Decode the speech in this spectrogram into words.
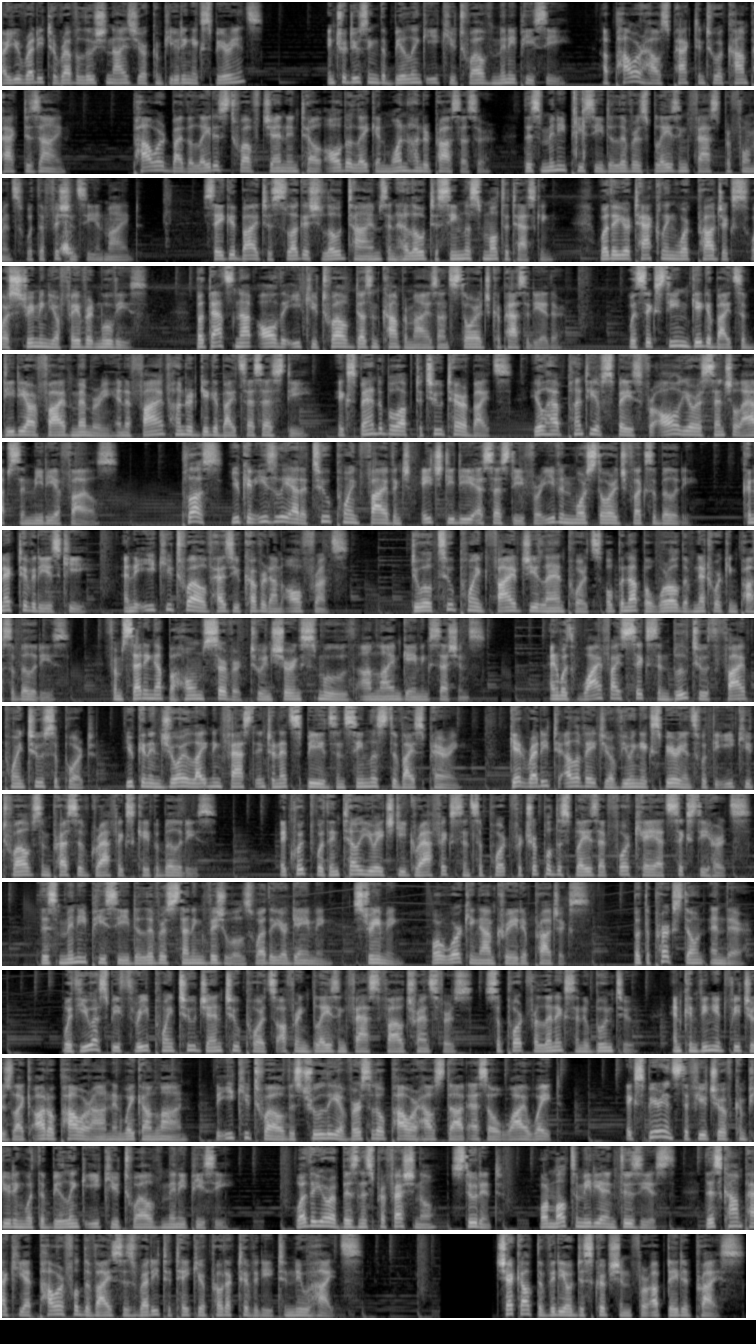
Are you ready to revolutionize your computing experience? Introducing the Beelink EQ12 Mini PC, a powerhouse packed into a compact design. Powered by the latest 12th gen Intel Alder Lake N100 processor, this mini PC delivers blazing fast performance with efficiency in mind. Say goodbye to sluggish load times and hello to seamless multitasking, whether you're tackling work projects or streaming your favorite movies. But that's not all the EQ12 doesn't compromise on storage capacity either. With 16 GB of DDR5 memory and a 500 GB SSD, expandable up to 2 TB, you'll have plenty of space for all your essential apps and media files. Plus, you can easily add a 2.5 inch HDD SSD for even more storage flexibility. Connectivity is key, and the EQ12 has you covered on all fronts. Dual 2.5G LAN ports open up a world of networking possibilities, from setting up a home server to ensuring smooth online gaming sessions and with Wi Fi 6 and Bluetooth 5.2 support, you can enjoy lightning fast internet speeds and seamless device pairing. Get ready to elevate your viewing experience with the EQ12's impressive graphics capabilities. Equipped with Intel UHD graphics and support for triple displays at 4K at 60Hz, this mini PC delivers stunning visuals whether you're gaming, streaming, or working on creative projects. But the perks don't end there. With USB 3.2 Gen 2 ports offering blazing fast file transfers, support for Linux and Ubuntu, and convenient features like auto power on and wake on LAN, the EQ12 is truly a versatile powerhouse. Why wait? Experience the future of computing with the Beelink EQ12 Mini PC. Whether you're a business professional, student, or multimedia enthusiast, this compact yet powerful device is ready to take your productivity to new heights. Check out the video description for updated price.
